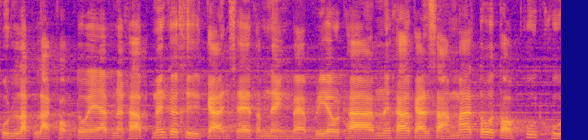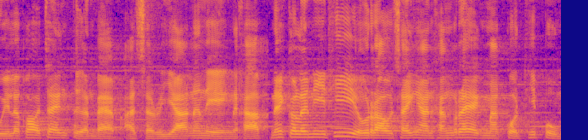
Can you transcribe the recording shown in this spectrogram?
คุณหลักๆ ของตัวแอปนะครับนั่นก็คือการแชร์ตำแหน่งแบบเรียลไทม์นะครับการสามารถโต้ตอบพูดคุย แล้วก็แจ้งเตือนแบบอัจฉริยะนั่นเองนะครับในกรณีที่เราใช้งานครั้งแรกมากดที่ปุ่ม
